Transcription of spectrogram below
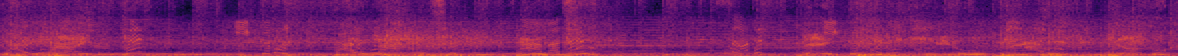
ター行くぞカウンター甘くそれ行くぞ妙打獄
